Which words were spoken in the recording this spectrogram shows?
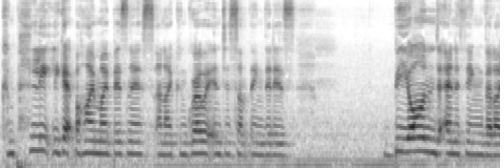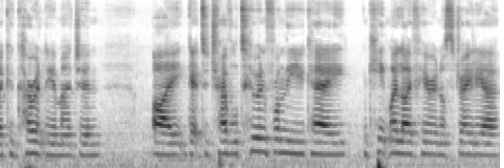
completely get behind my business and I can grow it into something that is beyond anything that I could currently imagine. I get to travel to and from the UK and keep my life here in Australia.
